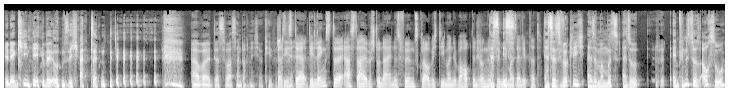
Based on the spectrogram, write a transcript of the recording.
Energienebel um sich hatte. Aber das war's dann doch nicht. Okay, Das verstehe. ist der, die längste erste halbe Stunde eines Films, glaube ich, die man überhaupt in irgendeinem Das Film ist- jemals erlebt hat. das ist wirklich, also man muss, also äh, empfindest du das auch so?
